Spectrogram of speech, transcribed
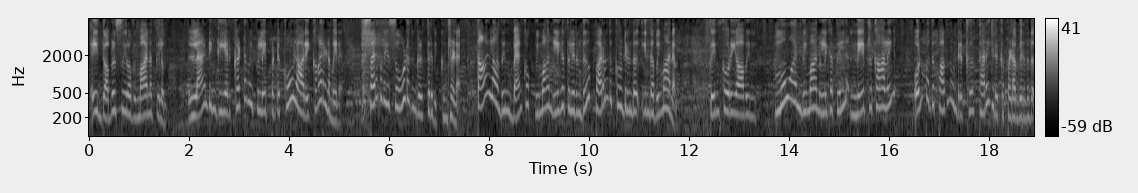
eight double zero விமானத்திலும் லேண்டிங் கியர் கட்டமைப்பில் ஏற்பட்ட கோளாறை காரணம் என சர்வதேச ஊடகங்கள் தெரிவிக்கின்றன. தாய்லாந்தின் பேங்காக் விமான நிலையத்திலிருந்து பறந்து கொண்டிருந்த இந்த விமானம் தென்கொரியாவின் மூவான் விமான நிலையத்தில் நேற்று காலை ஒன்பது பதினொன்றுக்கு தரையிறக்கப்படவிருந்தது.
